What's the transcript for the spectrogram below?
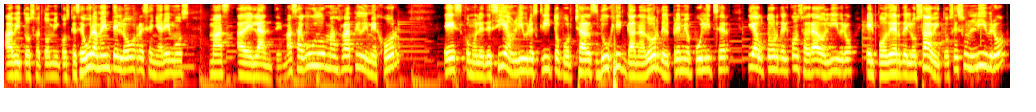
Hábitos Atómicos, que seguramente lo reseñaremos más adelante. Más agudo, más rápido y mejor es, como les decía, un libro escrito por Charles Duhigg, ganador del premio Pulitzer y autor del consagrado libro El poder de los hábitos. Es un libro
